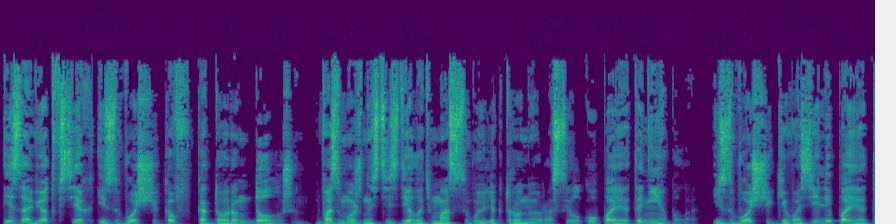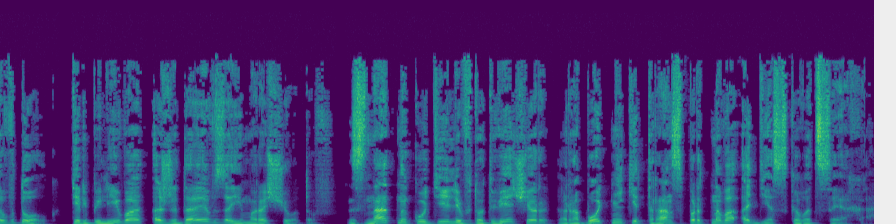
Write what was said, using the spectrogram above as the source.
и зовет всех извозчиков, которым должен. Возможности сделать массовую электронную рассылку у поэта не было. Извозчики возили поэта в долг, терпеливо ожидая взаиморасчетов. Знатно кутили в тот вечер работники транспортного одесского цеха.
